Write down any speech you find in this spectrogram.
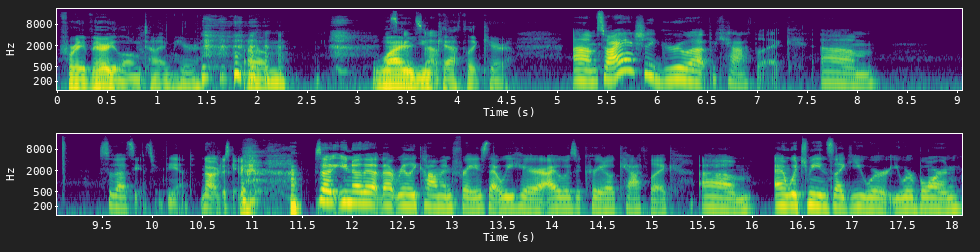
for a very long time here. Um, why are you stuff. Catholic, Kara? Um, so, I actually grew up Catholic. Um, so that's the answer. The end. No, I'm just kidding. so you know that that really common phrase that we hear, "I was a cradle Catholic," um, and which means like you were you were born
